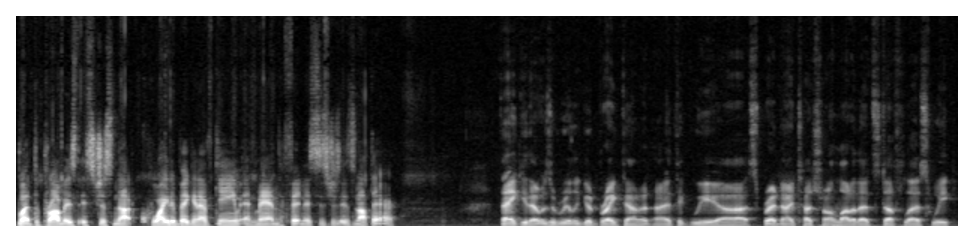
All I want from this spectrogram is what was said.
but the problem is it's just not quite a big enough game, and man, the fitness is just it's not there. Thank you. That was a really good breakdown. I think we uh, spread and I touched on a lot of that stuff last week.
